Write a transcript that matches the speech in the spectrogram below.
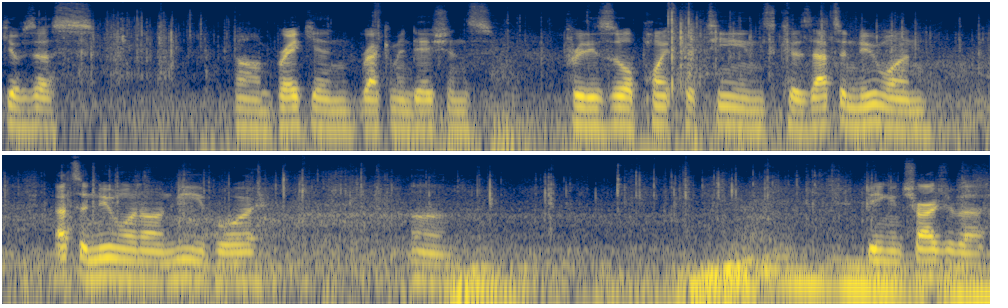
gives us um, break-in recommendations for these little point 15s because that's a new one that's a new one on me boy um, being in charge of a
